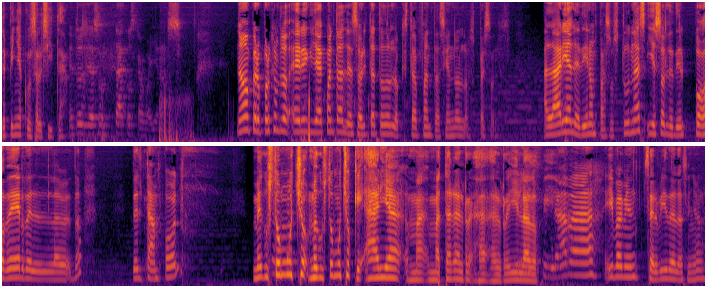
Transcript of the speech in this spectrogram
De piña con salsita. Entonces ya son tacos hawaianos. No, pero por ejemplo, Eric, ya cuéntales ahorita todo lo que están fantaseando las personas. Al área le dieron pa' sus tunas y eso le dio el poder del, ¿no? del tampón. Me gustó mucho, me gustó mucho que Arya ma- matara al, al rey helado. Inspirada, iba bien servida la señora.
